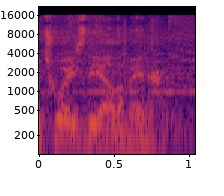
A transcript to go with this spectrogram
Which way's the elevator?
